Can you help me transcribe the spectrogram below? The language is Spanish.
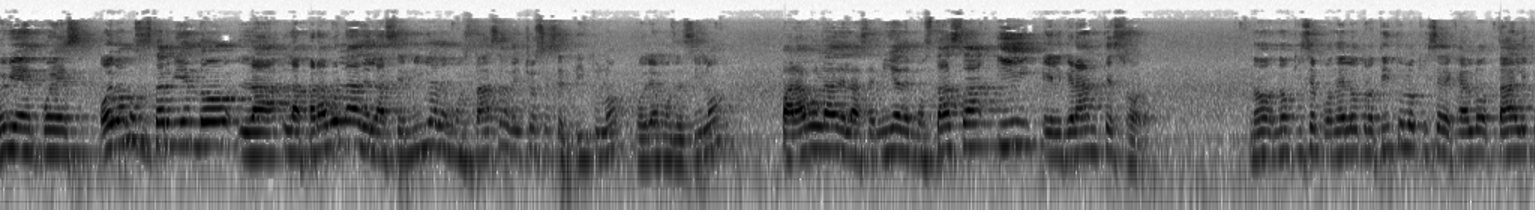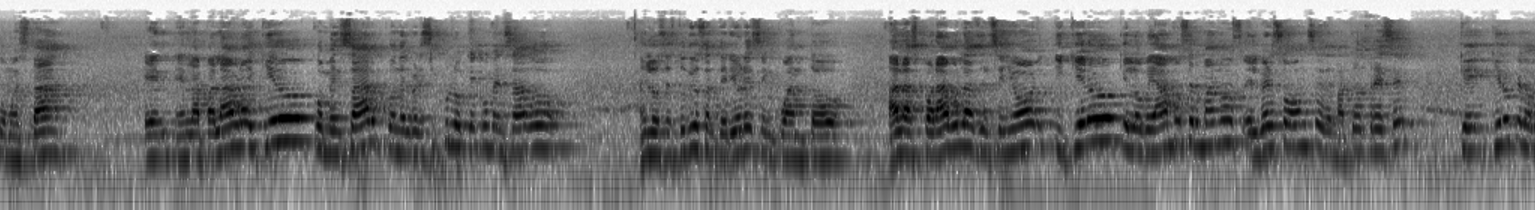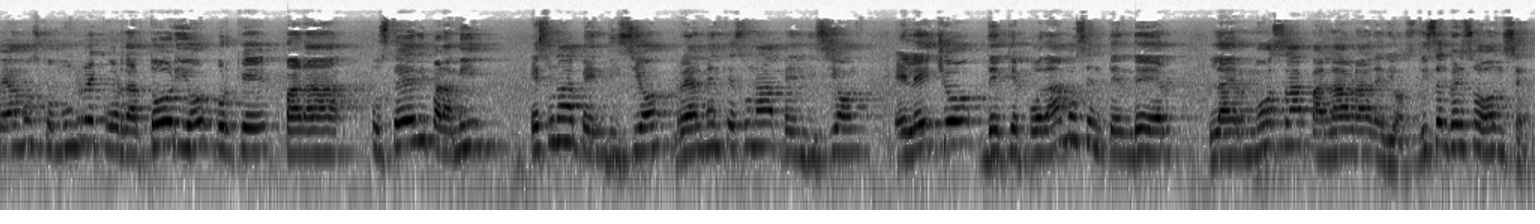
Muy bien, pues hoy vamos a estar viendo la, la, parábola de la semilla de mostaza, de hecho ese es el título, podríamos decirlo, parábola de la semilla de mostaza y el gran tesoro. No, no quise ponerle otro título, quise dejarlo tal y como está en, en la palabra. Y quiero comenzar con el versículo que he comenzado en los estudios anteriores en cuanto a las parábolas del Señor. Y quiero que lo veamos hermanos, el verso 11 de Mateo 13 que quiero que lo veamos como un recordatorio porque para usted y para mí es una bendición, realmente es una bendición el hecho de que podamos entender la hermosa palabra de Dios. Dice el verso 11,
